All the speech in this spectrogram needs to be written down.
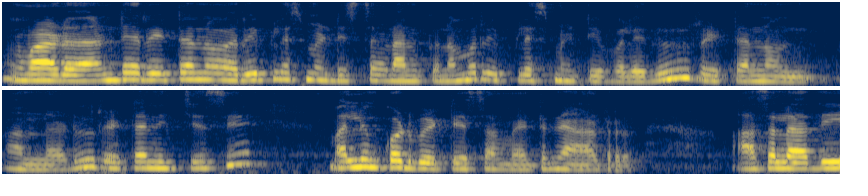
వాడు అంటే రిటర్న్ రీప్లేస్మెంట్ ఇస్తాడు అనుకున్నాము రీప్లేస్మెంట్ ఇవ్వలేదు రిటర్న్ అన్నాడు. రిటర్న్ ఇచ్చేసి మళ్ళీ ఇంకోటి పెట్టేసాం వెంటనే ఆర్డర్. అసలు అది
